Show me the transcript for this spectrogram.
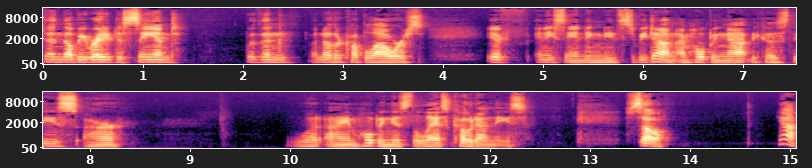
then they'll be ready to sand within another couple hours if any sanding needs to be done. I'm hoping not because these are what I am hoping is the last coat on these. So, yeah,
